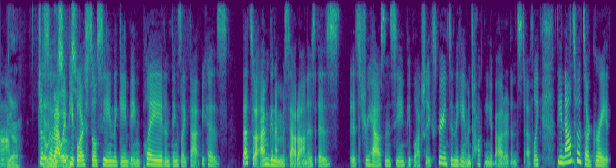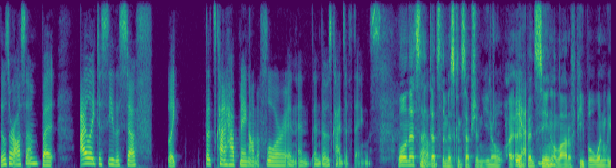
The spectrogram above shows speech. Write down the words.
Um, yeah, just would so that way sense. people are still seeing the game being played and things like that because that's what i'm gonna miss out on is is it's treehouse and seeing people actually experiencing the game and talking about it and stuff like the announcements are great those are awesome but i like to see the stuff like that's kind of happening on the floor and and and those kinds of things Well, and that's the, that's the misconception. You know, I, Yeah. I've been seeing a Mhm. lot of people when we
